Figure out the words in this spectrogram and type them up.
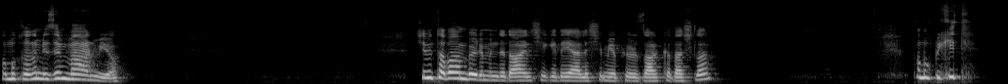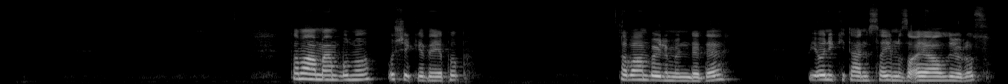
pamuk hanım izin vermiyor. Şimdi taban bölümünde de aynı şekilde yerleşim yapıyoruz arkadaşlar. Pamuk bir git. Tamamen bunu bu şekilde yapıp taban bölümünde de bir 12 tane sayımızı ayarlıyoruz.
